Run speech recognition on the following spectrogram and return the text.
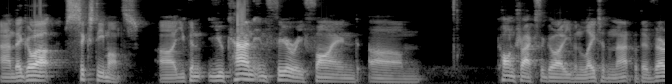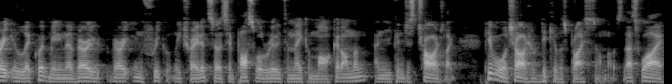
and they go out 60 months. Uh, you can you can in theory find um, contracts that go out even later than that, but they're very illiquid, meaning they're very very infrequently traded. So it's impossible really to make a market on them, and you can just charge like people will charge ridiculous prices on those. That's why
